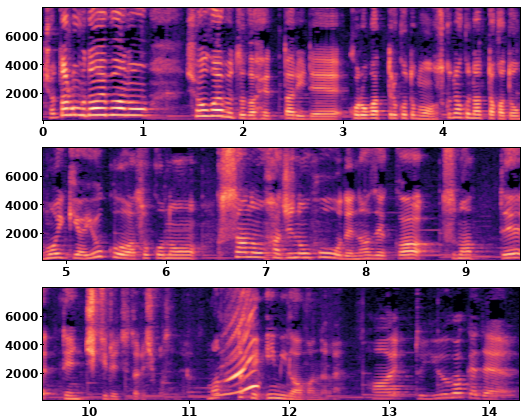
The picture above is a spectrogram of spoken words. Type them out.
チャタロもだいぶあの、障害物が減ったりで転がってることも少なくなったかと思いきや、よくあそこの草の端の方でなぜか詰まって電池切れてたりしますね。全く意味がわかんない。はい。というわけで、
